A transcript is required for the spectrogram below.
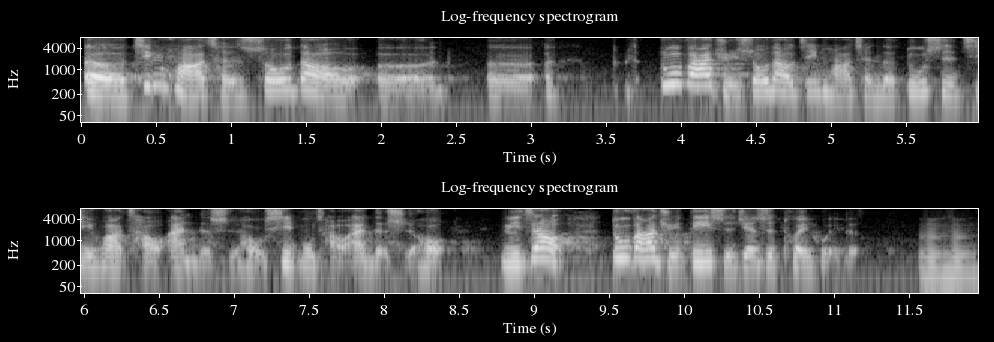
呃金华城收到呃呃呃都发局收到金华城的都市计划草案的时候，细部草案的时候，你知道都发局第一时间是退回的，嗯哼，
